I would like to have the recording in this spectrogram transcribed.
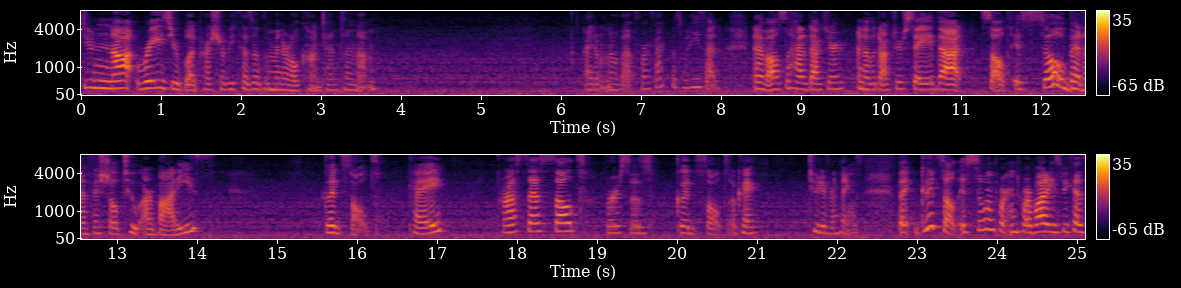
do not raise your blood pressure because of the mineral content in them. I don't know that for a fact. That's what he said. And I've also had a doctor, another doctor, say that salt is so beneficial to our bodies. Good salt. Okay processed salt versus good salt, okay? Two different things. But good salt is so important to our bodies because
